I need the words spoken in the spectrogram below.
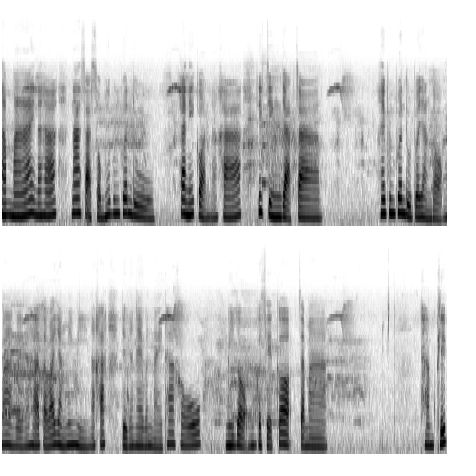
นำไม้นะคะน่าสะสมให้เพื่อนๆดู แค่นี้ก่อนนะคะ ที่จริงอยากจะให้เพื่อนๆดูตัวอย่างดอกมากเลยนะคะ แต่ว่ายังไม่มีนะคะ เดี๋ยวยังไงวันไหนถ้าเขามีดอกมุมเกษตรก็จะมาทำคลิป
